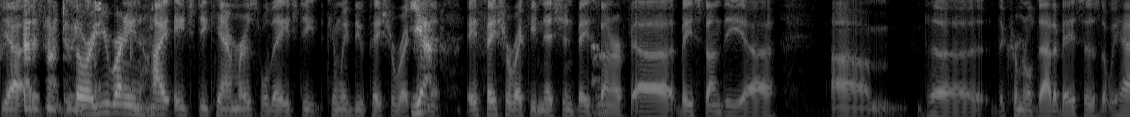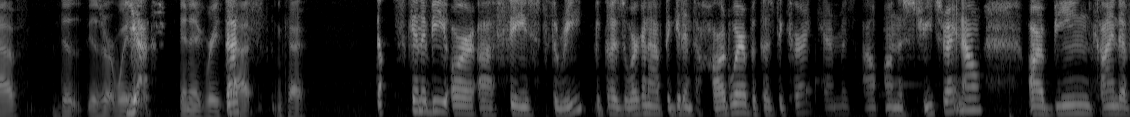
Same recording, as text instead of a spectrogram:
Yeah. that is not doing So, are so. you running high HD cameras? Will the HD? Can we do facial recognition? Yeah. A facial recognition based on our uh, based on the uh, um, the the criminal databases that we have. Is there a way Yeah. to integrate that? Okay. that's going to be our uh, phase three because we're going to have to get into hardware because the current cameras out on the streets right now are being kind of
